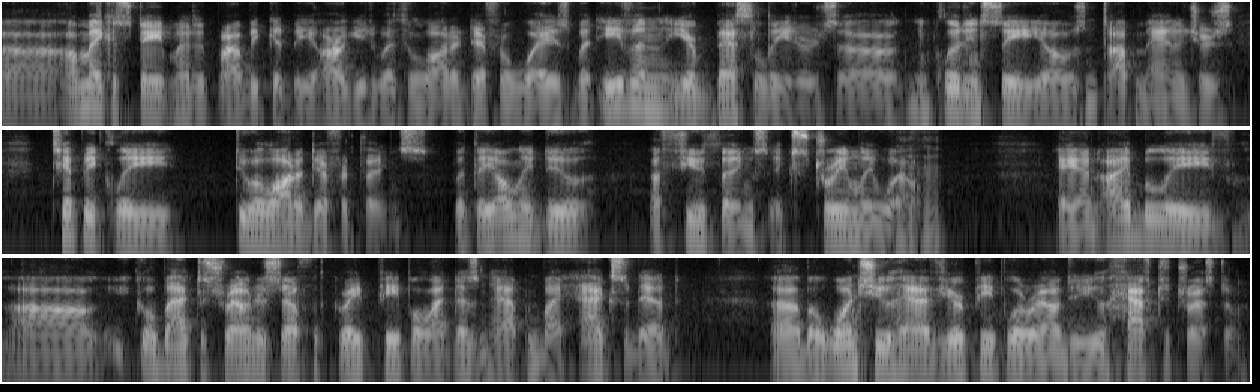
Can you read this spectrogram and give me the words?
uh, I'll make a statement that probably could be argued with in a lot of different ways, but even your best leaders, uh, including CEOs and top managers, typically do a lot of different things, but they only do a few things extremely well. Mm-hmm. And I believe uh, you go back to surround yourself with great people. That doesn't happen by accident. Uh, but once you have your people around you, you have to trust them.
